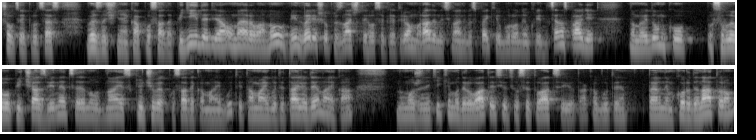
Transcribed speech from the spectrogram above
пішов цей процес визначення, яка посада підійде для Умерова. Ну, він вирішив призначити його секретарем Ради національної безпеки і оборони України. Це насправді, на мою думку, особливо під час війни, це ну, одна із ключових посад, яка має бути. Там має бути та людина, яка ну, може не тільки модерувати всю цю ситуацію, так, а бути певним координатором.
